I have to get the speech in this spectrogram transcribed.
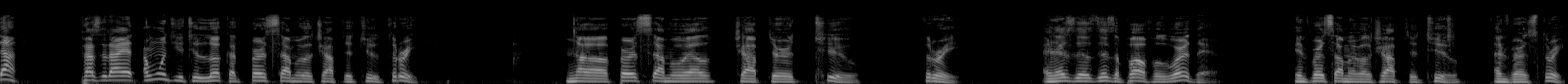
Now, Pastor Diane, I want you to look at 1 Samuel chapter 2, 3. Uh, 1 Samuel chapter 2, 3. And there's, there's, there's a powerful word there in 1 Samuel chapter 2 and verse 3.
